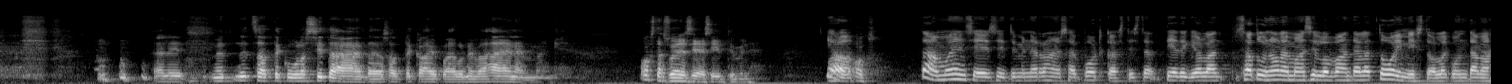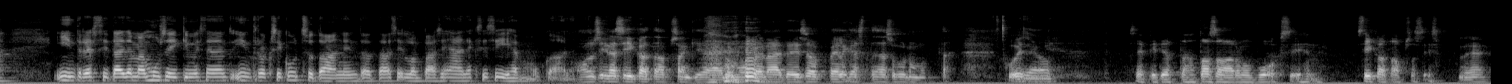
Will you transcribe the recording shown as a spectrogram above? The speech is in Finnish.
Eli nyt, nyt saatte kuulla sitä ääntä, jos olette kaipailu, niin vähän enemmänkin. Onko tämä sun ensi esiintyminen? Joo. Onks? Tämä on mun ensi esiintyminen Ranasai podcastista. Tietenkin ollaan, satuin olemaan silloin vaan täällä toimistolla, kun tämä intressi tai tämä musiikki, mistä nyt introksi kutsutaan, niin tota, silloin pääsin ääneksi siihen mukaan. On siinä sikatapsankin ääni mukana, et ei se ole pelkästään sun, mutta kuitenkin. Joo. Se piti ottaa tasa-arvon vuoksi siihen. Sikatapsa siis. Ne.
